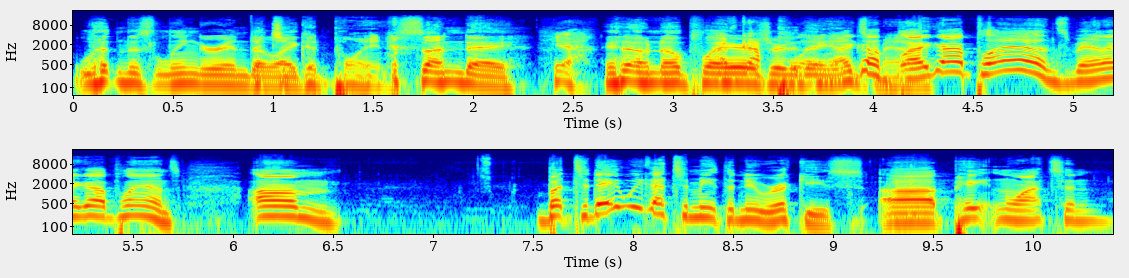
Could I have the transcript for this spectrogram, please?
letting this linger into That's like good point. Sunday. Yeah. you know, no players or anything. I got man. I got plans, man. I got plans. Um, but today we got to meet the new rookies: uh, Peyton Watson,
